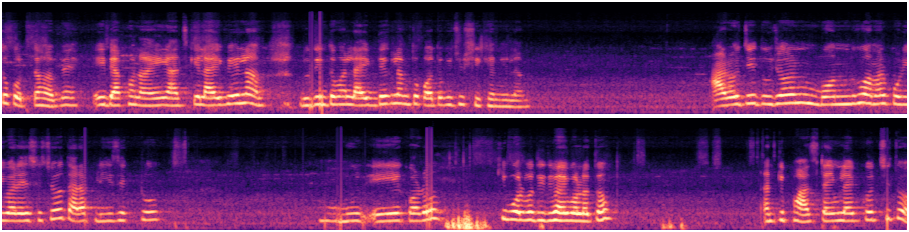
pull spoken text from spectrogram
তো করতে হবে। এই দেখো না, এই আজকে লাইভে এলাম, দুদিন তোমার লাইভ দেখলাম, তো কত কিছু শিখে নিলাম। আরও যে দুজন বন্ধু আমার পরিবারে এসেছ, তারা প্লিজ একটু এ করো। কি বলব দিদিভাই বলো তো? আজকে ফার্স্ট টাইম লাইভ করছি তো।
